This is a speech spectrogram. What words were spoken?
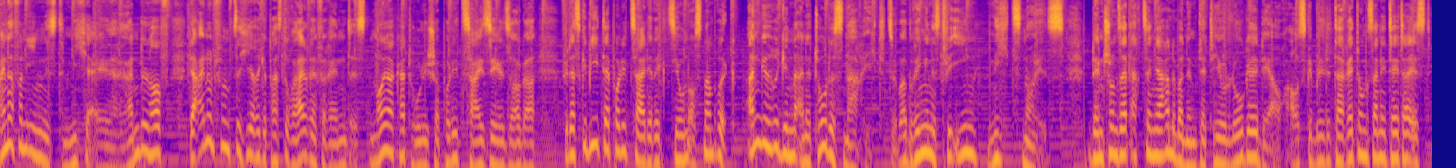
Einer von ihnen ist Michael Randelhoff. Der 51-jährige Pastoralreferent ist neuer katholischer Polizeiseelsorger für das Gebiet der Polizeidirektion Osnabrück. Angehörigen eine Todesnachricht zu überbringen ist für ihn nichts Neues. Denn schon seit 18 Jahren übernimmt der Theologe, der auch ausgebildeter Rettungssanitäter ist,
